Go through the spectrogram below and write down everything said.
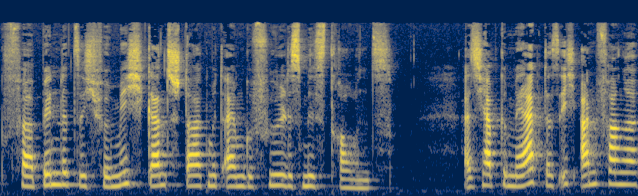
verbindet sich für mich ganz stark mit einem Gefühl des Misstrauens. Also ich habe gemerkt, dass ich anfange,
